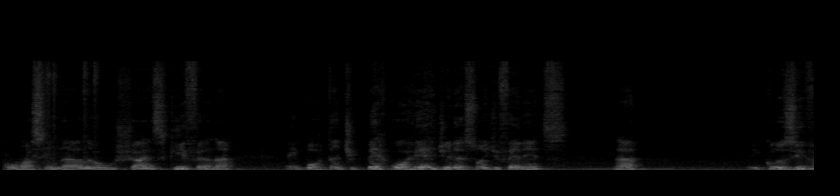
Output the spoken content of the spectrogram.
como assinala o Charles Kiefer, né, é importante percorrer direções diferentes, né? Inclusive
